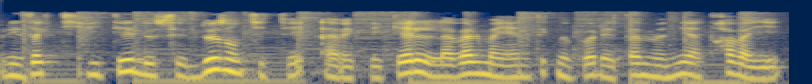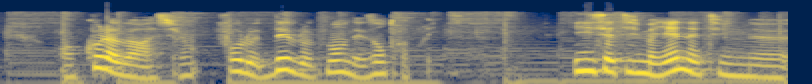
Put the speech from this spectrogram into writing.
les activités de ces deux entités avec lesquelles Laval Mayenne Technopole est amené à travailler en collaboration pour le développement des entreprises. Initiative Mayenne est une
